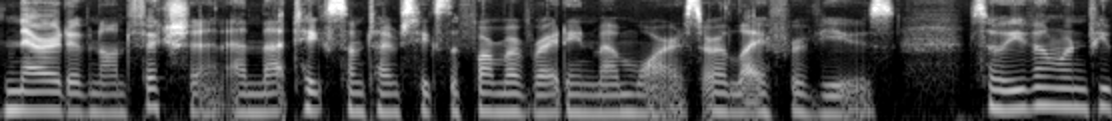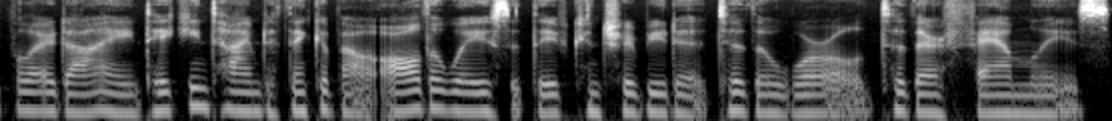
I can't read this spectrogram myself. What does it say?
narrative nonfiction, and that takes sometimes takes the form of writing memoirs or life reviews. So even when people are dying, taking time to think about all the ways that they've contributed to the world, to their families,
